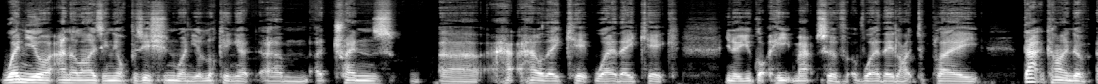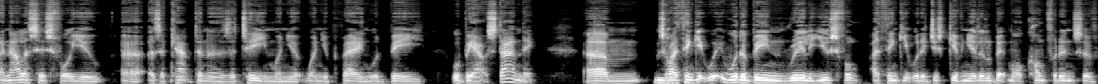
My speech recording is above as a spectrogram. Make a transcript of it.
when you're analysing the opposition, when you're looking at um, at trends, uh, how, how, they kick, where they kick, you know, you've got heat maps of, of where they like to play. That kind of analysis for you uh, as a captain and as a team when you're when you're preparing would be would be outstanding. Um, mm. So I think it, w- it, would have been really useful. I think it would have just given you a little bit more confidence of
